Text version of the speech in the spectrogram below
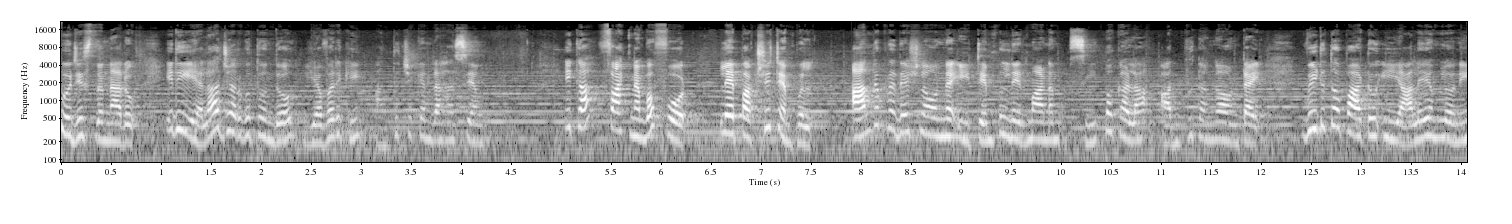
పూజిస్తున్నారు. ఇది ఎలా జరుగుతుందో ఎవరికి అంతు చికెన్ రహస్యం. ఇక fact number four Lepakshi temple. ఆంధ్రప్రదేశ్లో ఉన్న ఈ టెంపుల్ నిర్మాణం శిల్పకళ అద్భుతంగా ఉంటాయి. వీటితో పాటు ఈ ఆలయంలోని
